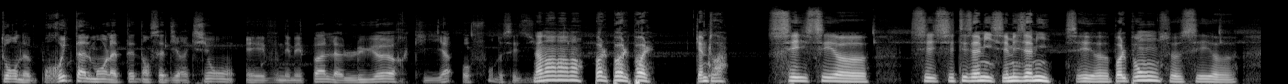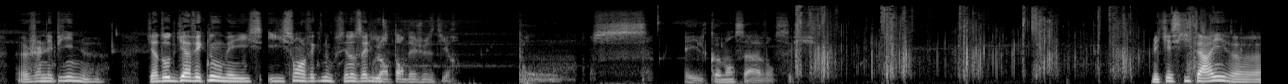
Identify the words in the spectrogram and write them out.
tourne brutalement la tête dans cette direction et vous n'aimez pas la lueur qu'il y a au fond de ses yeux. Non, non, non, non, Paul, Paul, Paul, calme-toi. C'est, c'est, euh, c'est, c'est tes amis, c'est mes amis. C'est euh, Paul Ponce, c'est Jeanne Lépine. Il y a d'autres gars avec nous, mais ils, ils sont avec nous, c'est nos Vous alliés. l'entendez juste dire Ponce. Et il commence à avancer. Mais qu'est-ce qui t'arrive euh?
